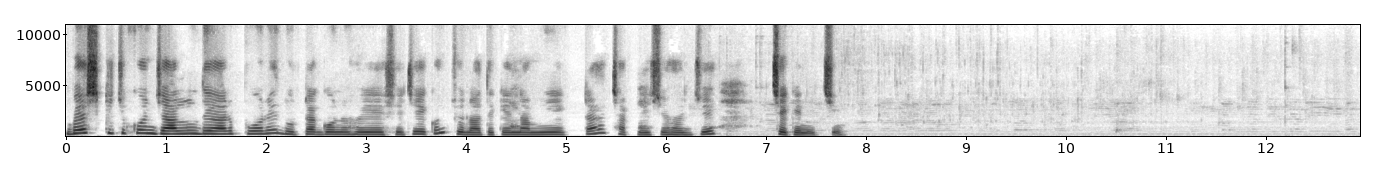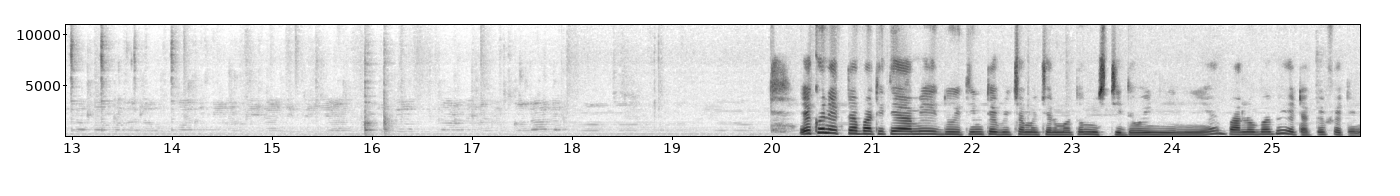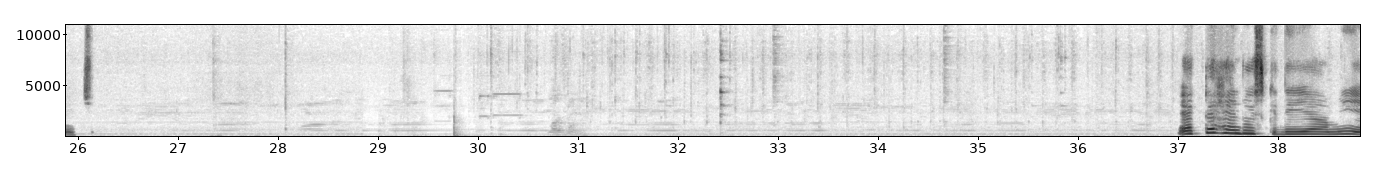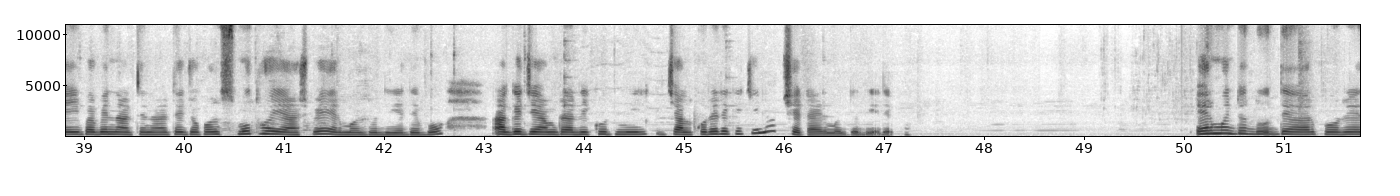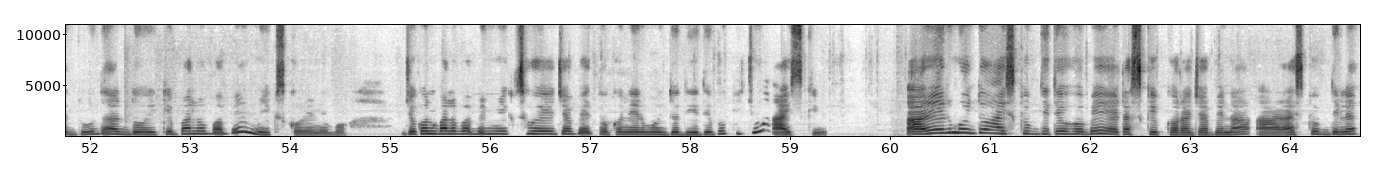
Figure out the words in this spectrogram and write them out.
বেশ কিছুক্ষণ জাল দেওয়ার পরে দুধটা ঘন হয়ে এসেছে। এখন চুলা থেকে নামিয়ে একটা ছাঁকনির সাহায্যে ছেঁকে নিচ্ছি। এখন একটা বাটিতে আমি দুই তিন টেবিল চামচের মতো মিষ্টি দই নিয়ে নিয়ে ভালোভাবে এটাকে ফেটে নিচ্ছি। হ্যান্ড দিয়ে আমি এইভাবে নাড়তে নাড়তে যখন স্মুথ হয়ে আসবে, এর মধ্যে দিয়ে দেব। আগে যে আমরা লিকুইড মিল্ক জাল করে রেখেছিলাম সেটা এর মধ্যে দিয়ে দেব। এর মধ্যে দুধ দেওয়ার পরে দুধ আর দইকে ভালোভাবে মিক্স করে নেব। যখন ভালোভাবে মিক্স হয়ে যাবে, তখন এর মধ্যে দিয়ে দেব কিছু আইসক্রিম আর এর মধ্যে আইস কিউব দিতে হবে, এটা স্কিপ করা যাবে না। আর আইস কিউব দিলে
